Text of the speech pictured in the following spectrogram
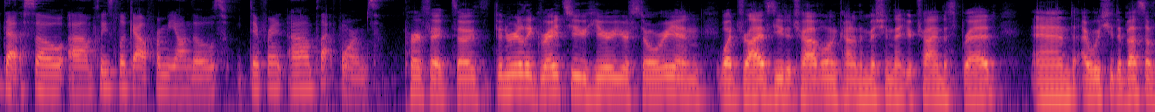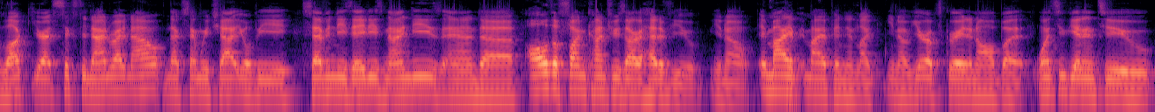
That so um, please look out for me on those different um, platforms. Perfect. So it's been really great to hear your story and what drives you to travel and kind of the mission that you're trying to spread. And I wish you the best of luck. You're at 69 right now. Next time we chat, you'll be 70s, 80s, 90s, and uh, all the fun countries are ahead of you. You know, in my in my opinion, like you know, Europe's great and all, but once you get into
